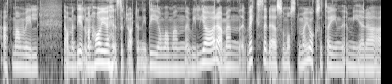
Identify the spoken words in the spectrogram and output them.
Att man vill ja, men det, man har ju såklart en idé om vad man vill göra, men växer det så måste man ju också ta in mera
